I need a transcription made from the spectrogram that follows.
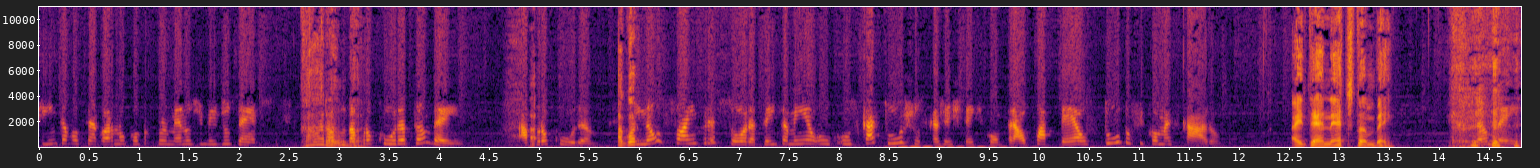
tinta, você agora não compra por menos de 1.200. Caramba! Por causa da procura também. A ah, procura. Agora... E não só a impressora, tem também o, os cartuchos que a gente tem que comprar, o papel, tudo ficou mais caro. A internet também. Também.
